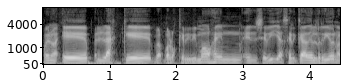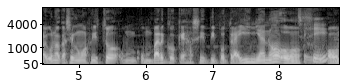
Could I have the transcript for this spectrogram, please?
Bueno, eh, las que, bueno, los que vivimos en, en Sevilla, cerca del río, en alguna ocasión hemos visto un, un barco que es así tipo traíña, ¿no? O, Sí. o,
